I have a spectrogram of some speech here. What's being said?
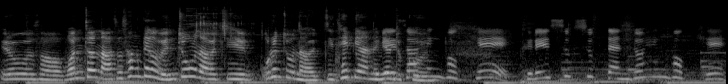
이러고서 먼저 나서 상대가 왼쪽으로 나올지 오른쪽으로 나올지 태비하는 그래서 연두군. 행복해 그래 쑥쑥단도 행복해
